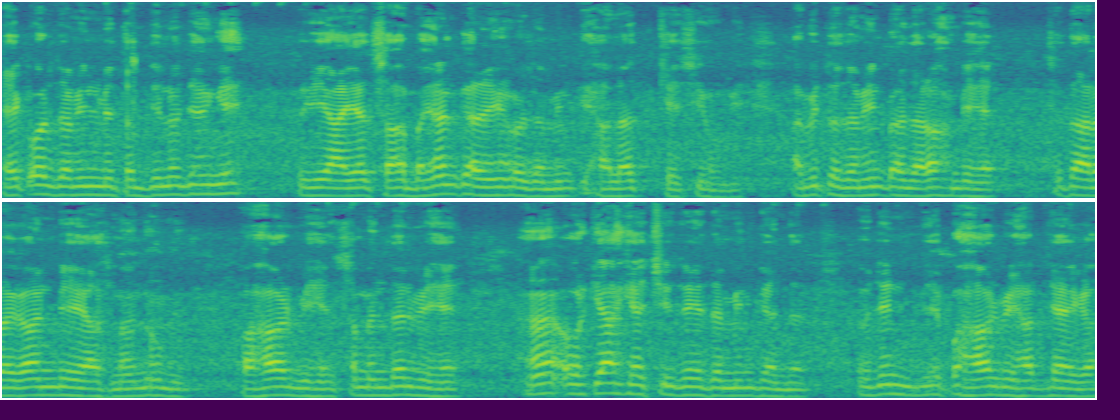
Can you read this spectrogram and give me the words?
ایک اور زمین میں تبدیل ہو جائیں گے۔ تو یہ آیت صاحب بیان کر رہے ہیں اور زمین کی حالت کیسی ہوگی ابھی تو زمین پر درخت بھی ہے، ستارگان بھی ہے، آسمانوں میں، پہاڑ بھی ہے، سمندر بھی ہے۔ ہاں اور کیا کیا چیزیں ہیں زمین کے اندر؟ تو جن یہ پہاڑ بھی ہٹ جائے گا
